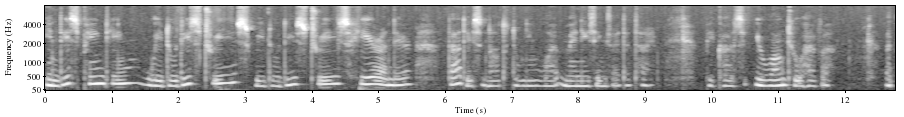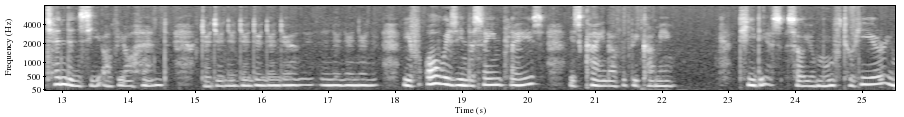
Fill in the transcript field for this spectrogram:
in this painting we do these trees we do these trees here and there that is not doing many things at a time. Because you want to have a, a tendency of your hand. If always in the same place it's kind of becoming tedious. So you move to here, you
